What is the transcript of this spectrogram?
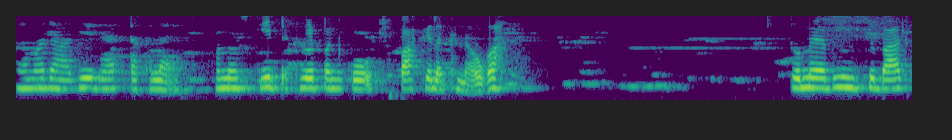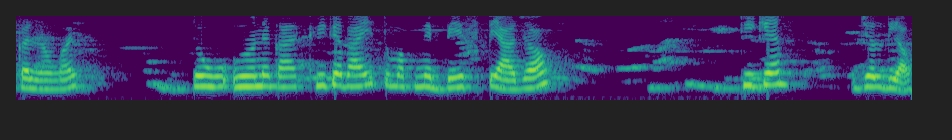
हमारा आदमी बहुत टकला है। हमें उसके टकलेपन को छुपा के रखना होगा। तो मैं अभी उनसे बात कर लूँगा इस। तो उन्होंने कहा, ठीक है भाई, तुम अपने बेस पे आ जाओ। ठीक है? जल्दी आओ।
